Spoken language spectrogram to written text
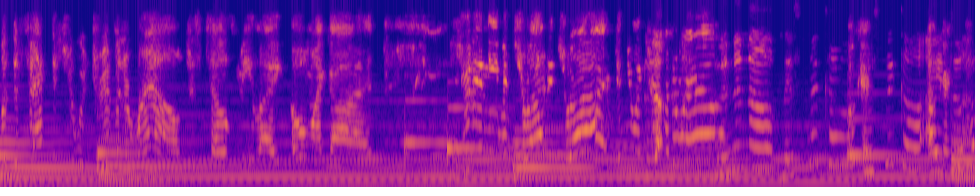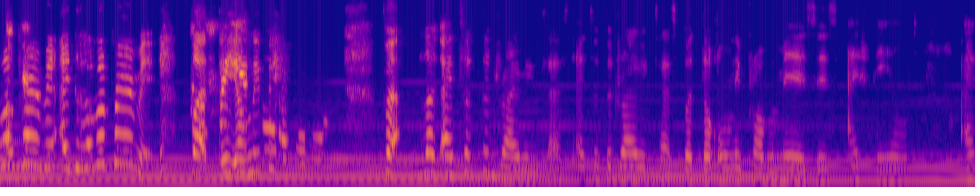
But the fact that you were driven around just tells me, like, oh my God, you didn't even try to drive, and you were driven around. No, no, no, Miss Nicole, Okay. Miss Nicole, I do have a Okay. permit. I do have a permit. But the only thing, but look, I took the driving test. I took the driving test, but the only problem is, is I failed. I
